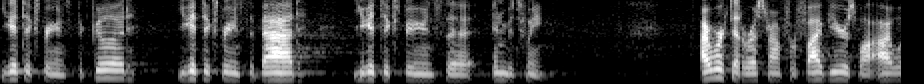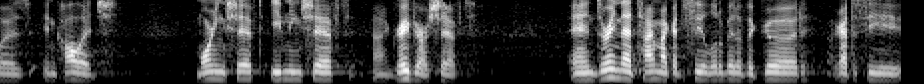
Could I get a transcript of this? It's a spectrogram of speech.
You get to experience the good, you get to experience the bad, you get to experience the in between. I worked at a restaurant for five years while I was in college morning shift, evening shift, uh, graveyard shift. And during that time, I got to see a little bit of the good, I got to see a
